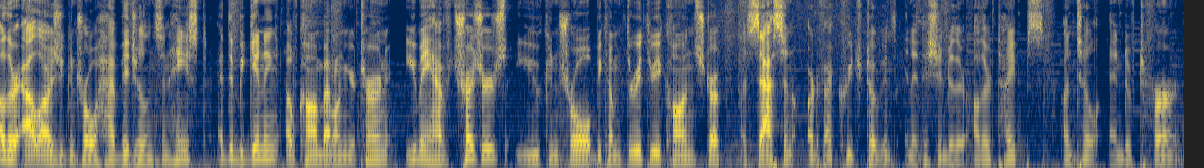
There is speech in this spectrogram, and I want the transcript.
Other allies you control have vigilance and haste. At the beginning of combat on your turn, you may have treasures you control become 3-3 construct, assassin, artifact creature tokens in addition to their other types until end of turn.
